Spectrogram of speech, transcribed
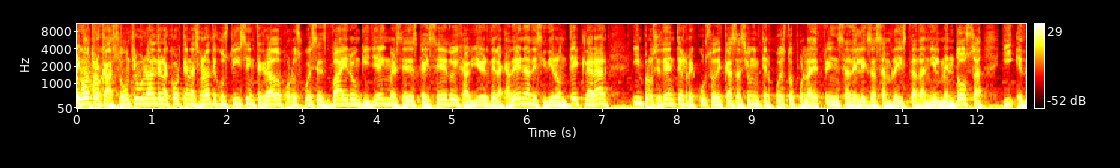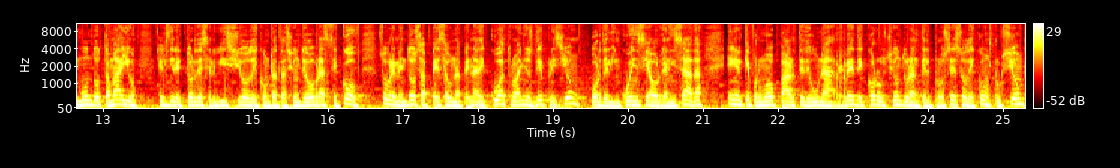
En otro caso, un tribunal de la Corte Nacional de Justicia integrado por los jueces Byron Guillén, Mercedes Caicedo y Javier de la Cadena decidieron declarar improcedente el recurso de casación interpuesto por la defensa del ex asambleísta Daniel Mendoza y Edmundo Tamayo, exdirector de Servicio de Contratación de Obras SECOV. Sobre Mendoza pesa una pena de cuatro años de prisión por delincuencia organizada en el que formó parte de una red de corrupción durante el proceso de construcción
